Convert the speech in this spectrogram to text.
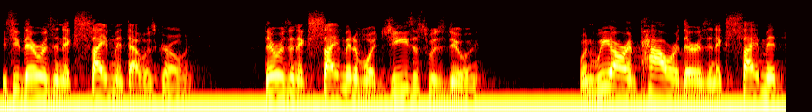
You see, there was an excitement that was growing. There was an excitement of what Jesus was doing. When we are empowered, there is an excitement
